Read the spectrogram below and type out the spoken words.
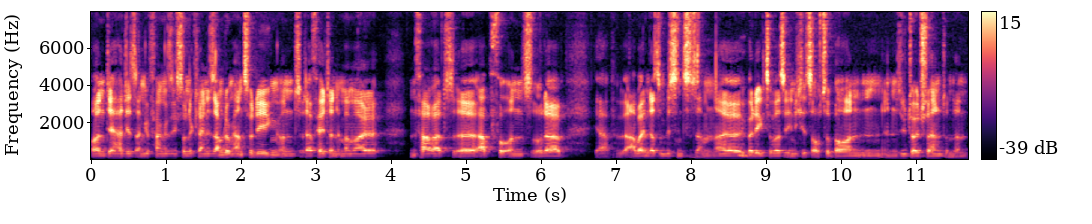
Und der hat jetzt angefangen, sich so eine kleine Sammlung anzulegen und da fällt dann immer mal ein Fahrrad äh, ab für uns oder ja, wir arbeiten da so ein bisschen zusammen. Ne? Mhm. überlegt, so was ähnliches aufzubauen in, in Süddeutschland und dann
